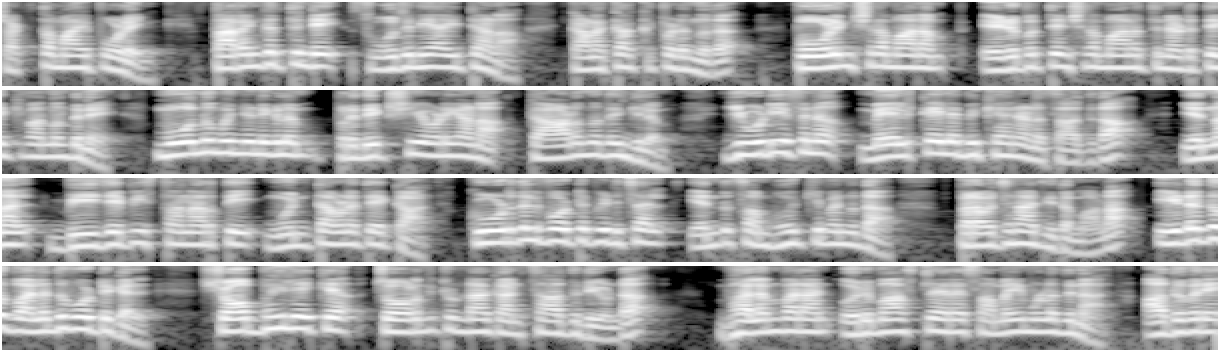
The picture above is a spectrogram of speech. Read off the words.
ശക്തമായ പോളിംഗ് തരംഗത്തിന്റെ സൂചനയായിട്ടാണ് കണക്കാക്കപ്പെടുന്നത്. പോളിംഗ് ശതമാനം എഴുപത്തിയഞ്ച് ശതമാനത്തിനടുത്തേക്ക് വന്നതിനെ മൂന്ന് മുന്നണികളും പ്രതീക്ഷയോടെയാണ് കാണുന്നതെങ്കിലും യു ഡി എഫിന് മേൽക്കൈ ലഭിക്കാനാണ് സാധ്യത. എന്നാൽ ബി ജെ പി സ്ഥാനാർത്ഥി മുൻതവണത്തേക്കാൾ കൂടുതൽ വോട്ട് പിടിച്ചാൽ എന്ത് സംഭവിക്കുമെന്നത് പ്രവചനാതീതമാണ്. ഇടത് വലതു വോട്ടുകൾ ശോഭയിലേക്ക് ചോർന്നിട്ടുണ്ടാകാൻ സാധ്യതയുണ്ട്. ഫലം വരാൻ ഒരു മാസത്തിലേറെ സമയമുള്ളതിനാൽ അതുവരെ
